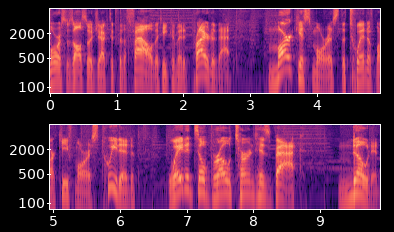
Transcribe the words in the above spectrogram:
Morris was also ejected for the foul that he committed prior to that. Marcus Morris, the twin of Markieff Morris, tweeted, waited till bro turned his back, noted.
